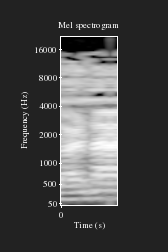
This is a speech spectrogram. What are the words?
ಗಣ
